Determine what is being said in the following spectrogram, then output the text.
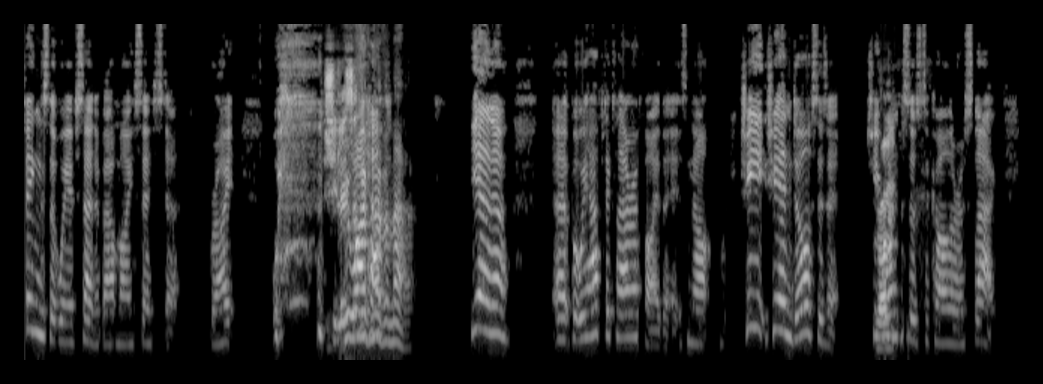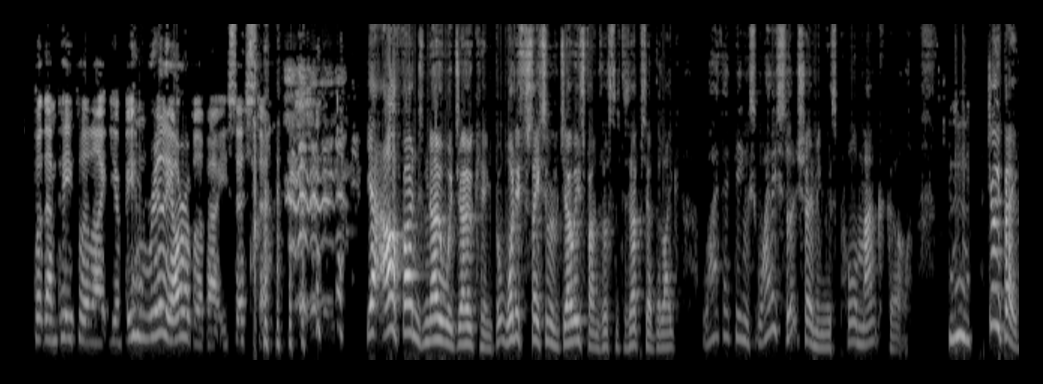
things that we have said about my sister, right? She Who. I've have- never met. Yeah, no. Uh, but we have to clarify that it's not. She she endorses it. She Right. wants us to call her a slag. But then people are like, "You're being really horrible about your sister." Yeah, our fans know we're joking, but what if, say, some of Joey's fans listen to this episode? They're like, "Why are they being? Why are they slut shaming this poor mank girl?" Mm. Joey Page,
